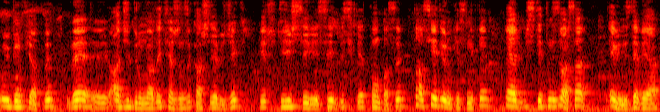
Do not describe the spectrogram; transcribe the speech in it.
uygun fiyatlı ve e, acil durumlarda ihtiyacınızı karşılayabilecek bir giriş seviyesi bisiklet pompası. Tavsiye ediyorum kesinlikle. Eğer bisikletiniz varsa evinizde veya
